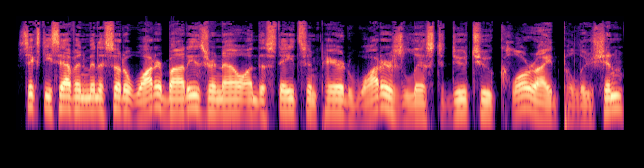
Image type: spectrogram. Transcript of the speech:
67 Minnesota water bodies are now on the state's impaired waters list due to chloride pollution.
